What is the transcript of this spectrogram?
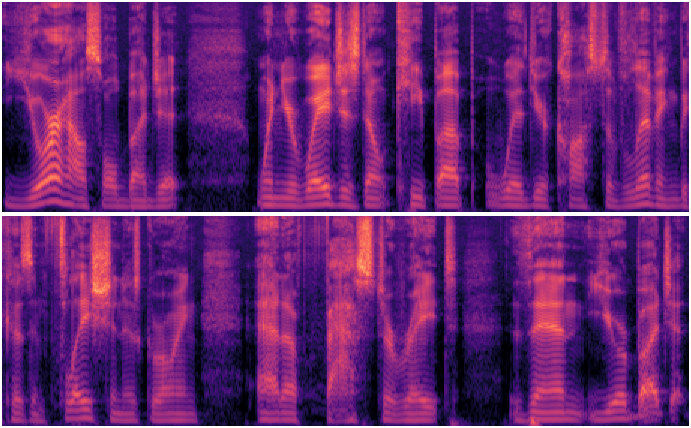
your household budget when your wages don't keep up with your cost of living because inflation is growing at a faster rate than your budget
